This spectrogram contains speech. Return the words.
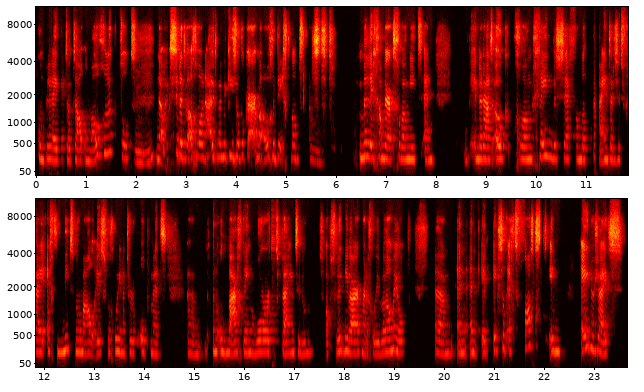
compleet totaal onmogelijk tot, mm -hmm. nou, ik zit het wel gewoon uit met mijn kiezen op elkaar mijn ogen dicht, want mm. mijn lichaam werkt gewoon niet. En inderdaad ook gewoon geen besef van dat pijn tijdens het vrije echt niet normaal is. We groeien natuurlijk op met um, een ontmaagding hoort pijn te doen. Dat is absoluut niet waar, maar daar groeien we wel mee op. Um, en, en ik zat echt vast in enerzijds,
